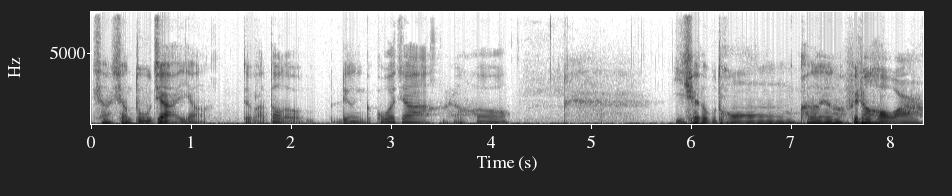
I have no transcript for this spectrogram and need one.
像像度假一样，对吧？到了另一个国家，然后一切都不同，可能非常好玩。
